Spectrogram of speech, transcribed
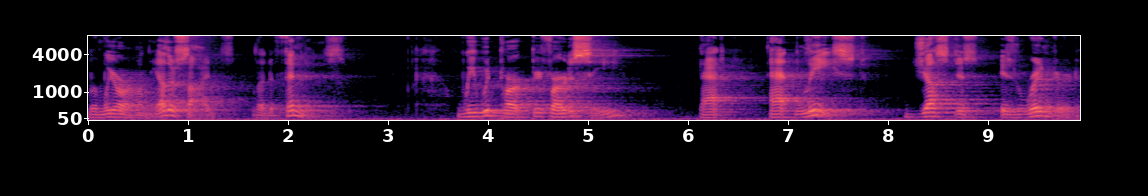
When we are on the other side, the defendants, we would prefer to see that at least justice is rendered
